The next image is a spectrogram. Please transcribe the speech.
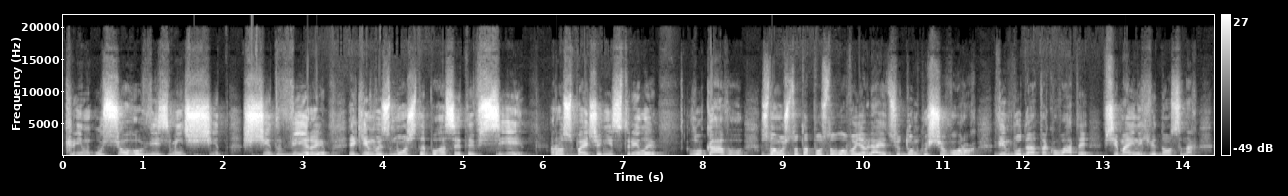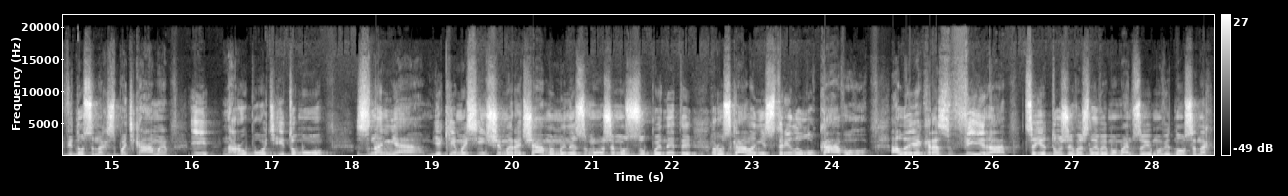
Крім усього, візьміть щит, щит віри, яким ви зможете погасити всі розпечені стріли лукавого. Знову ж тут апостол виявляє цю думку, що ворог він буде атакувати в сімейних відносинах, в відносинах з батьками і на роботі. І тому знанням, якимись іншими речами ми не зможемо зупинити розкалені стріли лукавого. Але якраз віра це є дуже важливий момент в взаємовідносинах.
